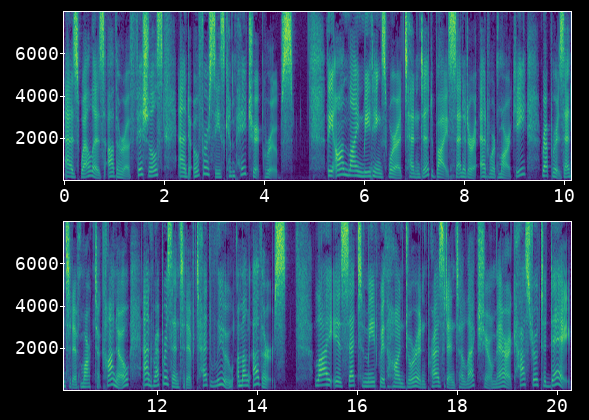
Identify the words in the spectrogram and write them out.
as well as other officials and overseas compatriot groups. The online meetings were attended by Senator Edward Markey, Representative Mark Takano, and Representative Ted Lieu, among others. Lai is set to meet with Honduran President elect Xiomara Castro today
